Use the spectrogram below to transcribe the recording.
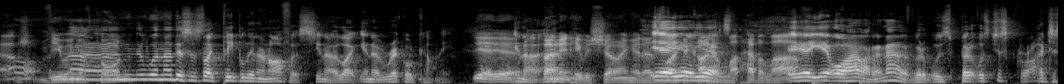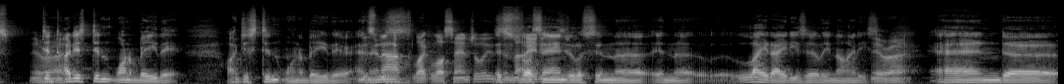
Oh, viewing no, of porn. no, Well, no, this is like people in an office, you know, like in a record company. Yeah, yeah. You know, but I mean, he was showing it as Yeah, like yeah, a kind yeah. of la- have a laugh. Yeah, yeah. Well, I don't know, but it was, but it was just, I just, Yeah, didn't, right. I just didn't want to be there. I just didn't want to be there. And This then was after, like Los Angeles this in was the Los 80s? Angeles in the in the late eighties, early nineties. Yeah, right. and uh,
